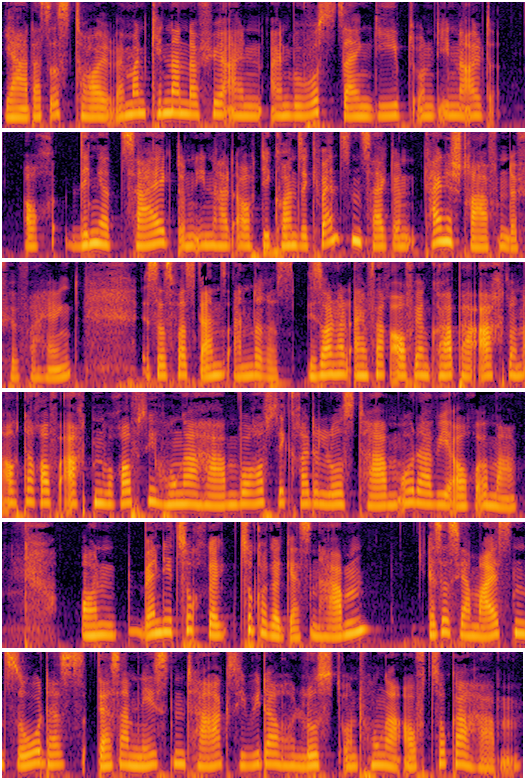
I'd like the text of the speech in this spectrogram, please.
ja, das ist toll, wenn man Kindern dafür ein, ein Bewusstsein gibt und ihnen halt auch Dinge zeigt und ihnen halt auch die Konsequenzen zeigt und keine Strafen dafür verhängt, ist das was ganz anderes. Sie sollen halt einfach auf ihren Körper achten und auch darauf achten, worauf sie Hunger haben, worauf sie gerade Lust haben oder wie auch immer. Und wenn die Zucker, Zucker gegessen haben, ist es ja meistens so, dass, dass am nächsten Tag sie wieder Lust und Hunger auf Zucker haben.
